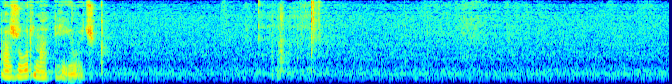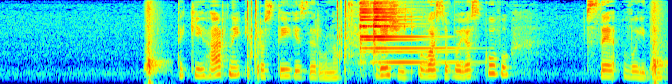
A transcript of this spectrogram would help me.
ажурна гілочка. Такий гарний і простий візерунок. В'яжіть, у вас обов'язково все вийде.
